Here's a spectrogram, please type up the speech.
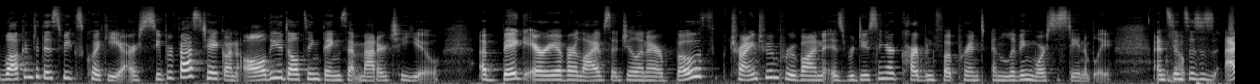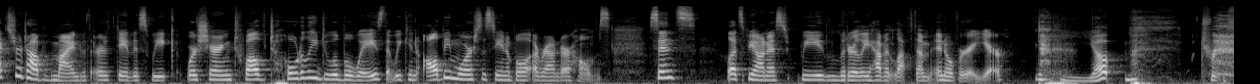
Welcome to this week's Quickie, our super fast take on all the adulting things that matter to you. A big area of our lives that Jill and I are both trying to improve on is reducing our carbon footprint and living more sustainably. And since yep. this is extra top of mind with Earth Day this week, we're sharing 12 totally doable ways that we can all be more sustainable around our homes. Since, let's be honest, we literally haven't left them in over a year. yep. Truth.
